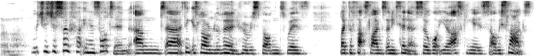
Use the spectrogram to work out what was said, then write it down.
Oh, which is just so fucking insulting. And uh, I think it's Lauren Laverne who responds with, like, the fat slag's only thinner. So what you're asking is, are we slags?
